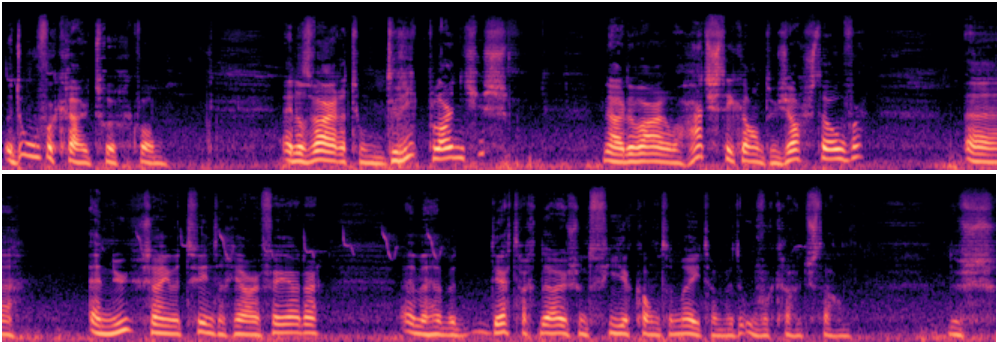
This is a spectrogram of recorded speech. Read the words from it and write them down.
het oeverkruid terugkwam. En dat waren toen drie plantjes. Nou, daar waren we hartstikke enthousiast over. Uh, en nu zijn we 20 jaar verder en we hebben 30.000 vierkante meter met oeverkruid staan. Dus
